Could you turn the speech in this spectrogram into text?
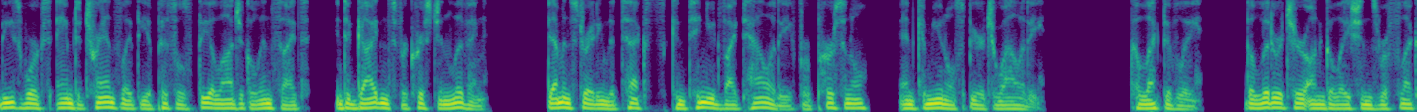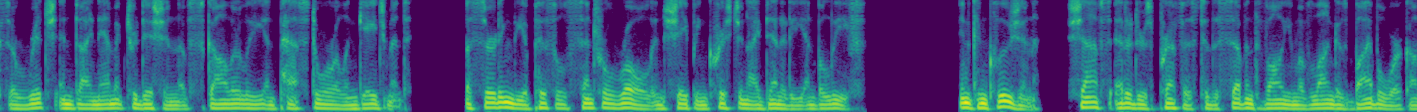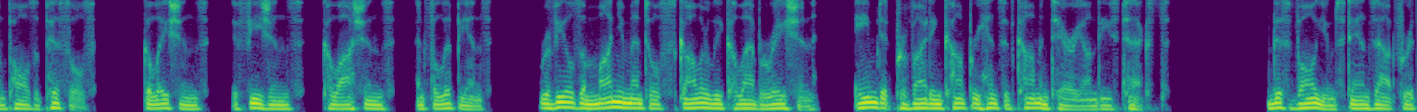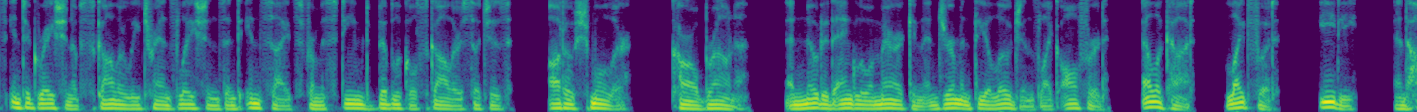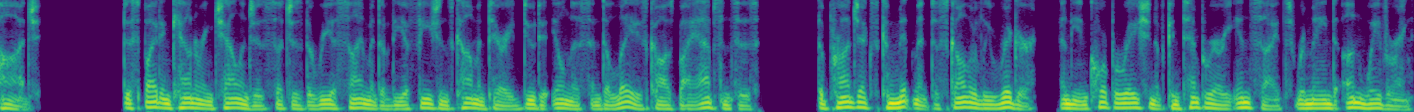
These works aim to translate the epistle's theological insights into guidance for Christian living, demonstrating the text's continued vitality for personal and communal spirituality. Collectively, the literature on Galatians reflects a rich and dynamic tradition of scholarly and pastoral engagement, asserting the epistle's central role in shaping Christian identity and belief. In conclusion, Schaff's editor's preface to the seventh volume of Lange's Bible work on Paul's epistles, Galatians, Ephesians, Colossians, and Philippians, reveals a monumental scholarly collaboration aimed at providing comprehensive commentary on these texts. This volume stands out for its integration of scholarly translations and insights from esteemed biblical scholars such as Otto Schmoller, Karl Braune, and noted Anglo-American and German theologians like Alford, Ellicott, Lightfoot, Eadie, and Hodge. Despite encountering challenges such as the reassignment of the Ephesians commentary due to illness and delays caused by absences, the project's commitment to scholarly rigor and the incorporation of contemporary insights remained unwavering.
